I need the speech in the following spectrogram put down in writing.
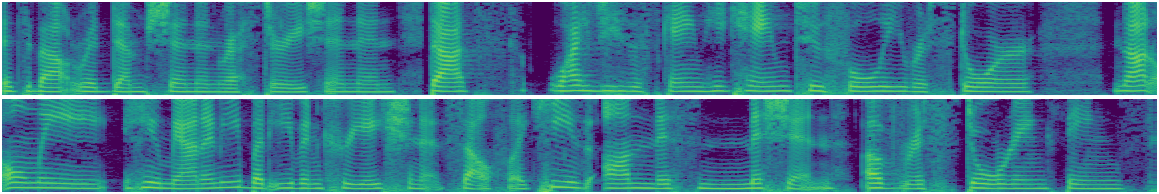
It's about redemption and restoration and that's why Jesus came. He came to fully restore not only humanity but even creation itself. Like he's on this mission of restoring things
